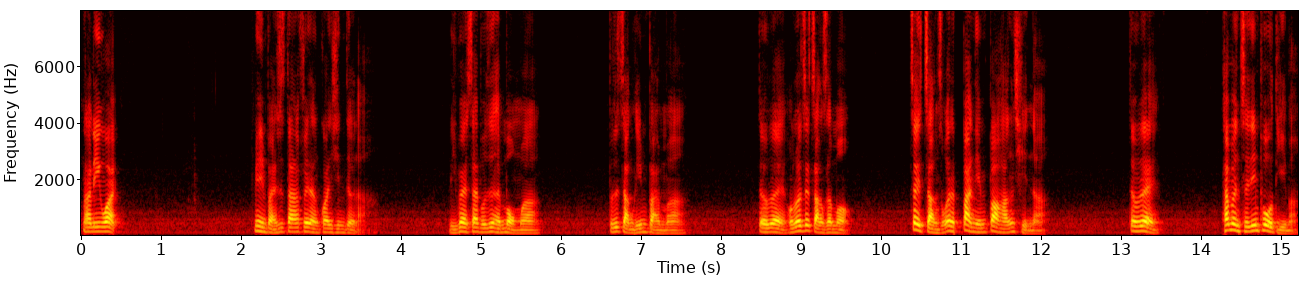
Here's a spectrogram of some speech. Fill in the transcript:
那另外面板是大家非常关心的啦，礼拜三不是很猛吗？不是涨停板吗？对不对？我说在涨什么？在涨所谓的半年报行情啊，对不对？他们曾经破底嘛？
